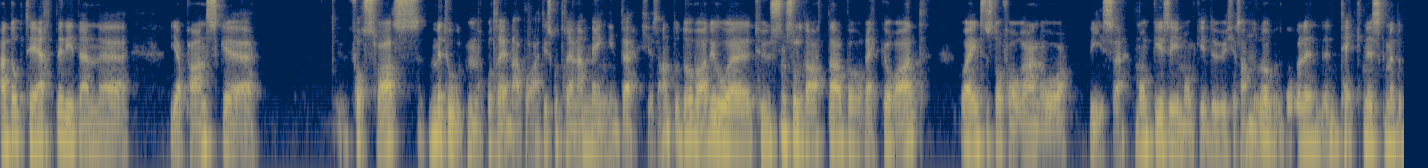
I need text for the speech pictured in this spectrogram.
adopterte de den eh, japanske forsvarsmetoden å trene på. At de skulle trene mengde. ikke sant? Og Da var det jo eh, 1000 soldater på rekke og rad, og en som står foran og viser. Monkey see, monkey do. ikke sant? Og Da, da var det en teknisk, men det,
